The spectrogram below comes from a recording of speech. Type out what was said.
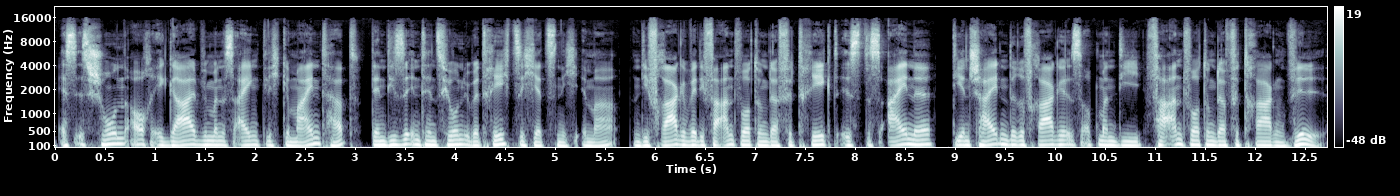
es ist schon auch egal, wie man es eigentlich gemeint hat, denn diese Intention überträgt sich jetzt nicht immer. Und die Frage, wer die Verantwortung dafür trägt, ist das eine. Die entscheidendere Frage ist, ob man die Verantwortung dafür tragen will.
